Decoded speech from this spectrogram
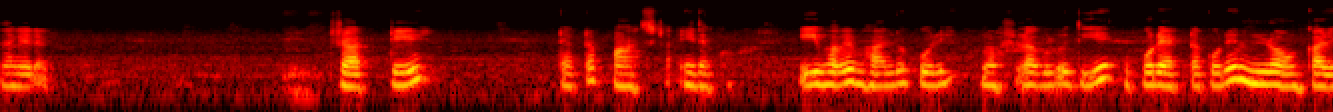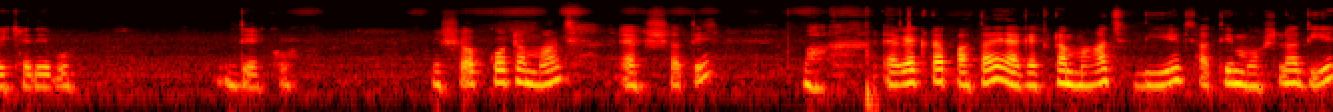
দেখ। চারটে, এটা একটা পাঁচটা। এই দেখো, এইভাবে ভালো করে মশলাগুলো দিয়ে উপরে একটা করে লঙ্কা রেখে দেব। দেখো, সব কটা মাছ একসাথে এক একটা পাতায় এক একটা মাছ দিয়ে, সাথে মশলা দিয়ে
